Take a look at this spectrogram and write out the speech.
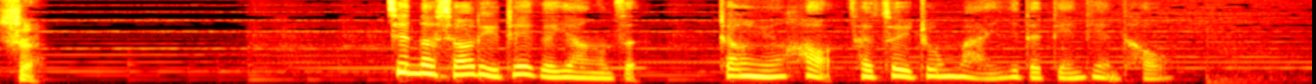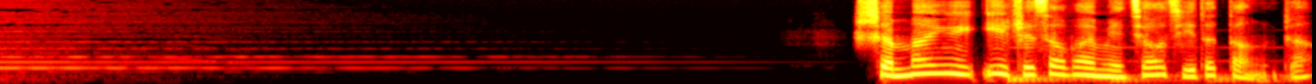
是。见到小李这个样子，张云浩才最终满意的点点头。沈曼玉一直在外面焦急的等着，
